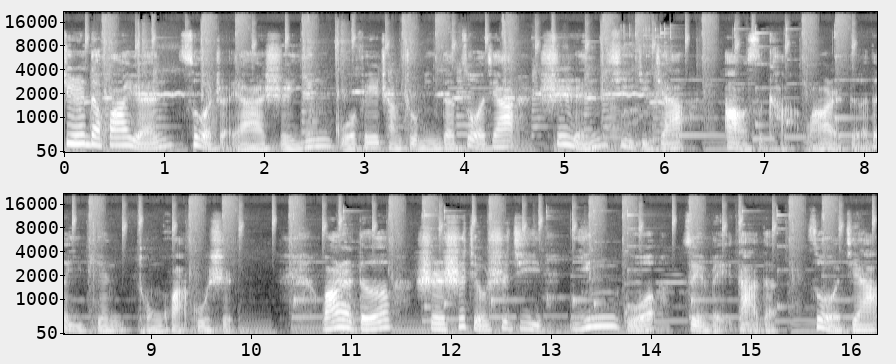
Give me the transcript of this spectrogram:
巨人的花园，作者呀是英国非常著名的作家、诗人、戏剧家奥斯卡·王尔德的一篇童话故事。王尔德是19世纪英国最伟大的作家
